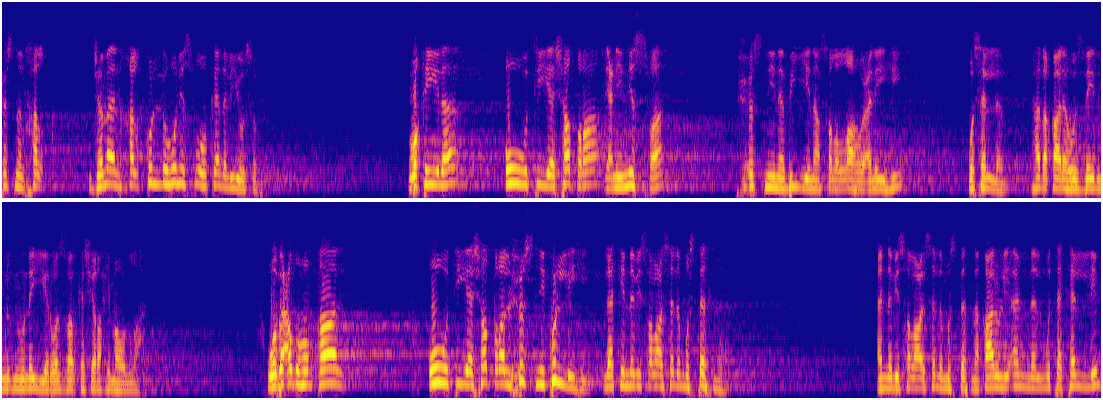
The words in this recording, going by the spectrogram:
حسن الخلق جمال الخلق كله نصفه كان ليوسف. وقيل أوتي شطر يعني نصف حسن نبينا صلى الله عليه وسلم. هذا قاله الزيد بن منير والزركشي رحمه الله. وبعضهم قال أوتي شطر الحسن كله لكن النبي صلى الله عليه وسلم مستثنى. النبي صلى الله عليه وسلم مستثنى. قالوا لأن المتكلم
